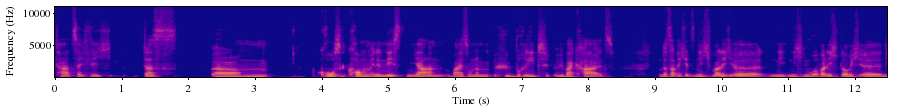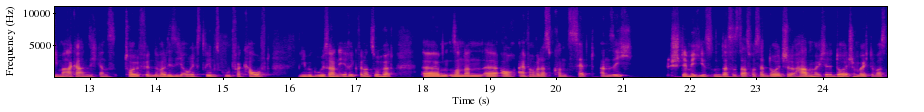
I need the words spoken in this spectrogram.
tatsächlich, dass ähm, große kommen in den nächsten Jahren bei so einem Hybrid wie bei Karls. Und das sage ich jetzt nicht, weil ich, äh, nie, nicht nur, weil ich, glaube ich, äh, die Marke an sich ganz toll finde, weil die sich auch extrem gut verkauft. Liebe Grüße an Erik, wenn er zuhört. Ähm, sondern äh, auch einfach, weil das Konzept an sich stimmig ist. Und das ist das, was der Deutsche haben möchte. Der Deutsche möchte was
